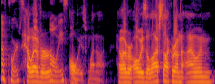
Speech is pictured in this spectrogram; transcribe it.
Of course. However, Always. always, why not? However, always the livestock around the island,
